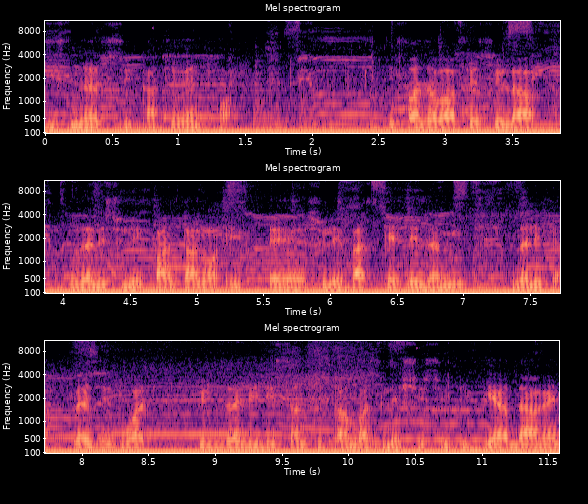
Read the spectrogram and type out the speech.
19 sur 83. Une fois avoir fait cela, vous allez sur les pantalons et sur les baskets les amis. Vous allez faire flèche de droite, puis vous allez descendre tout en bas sur les chaussures de guerre d'arène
